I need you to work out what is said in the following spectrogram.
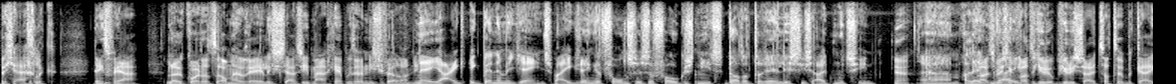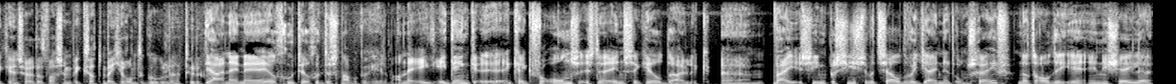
Dat je eigenlijk denkt van ja, leuk hoor dat het allemaal heel realistisch uitziet. Maar eigenlijk heb ik er niet zoveel aan. Niet. Nee, ja, ik, ik ben het met je eens. Maar ik denk dat voor ons is de focus niet dat het er realistisch uit moet zien. Ja. Um, alleen nou, wij... Wat ik jullie op jullie site zat te bekijken en zo, dat was een, ik zat een beetje rond te googlen natuurlijk. Ja, nee, nee, heel goed, heel goed. Dat snap ik ook helemaal. Nee, ik, ik denk, kijk, voor ons is de insteek heel duidelijk. Um, wij zien precies hetzelfde wat jij net omschreef. Dat al die initiële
